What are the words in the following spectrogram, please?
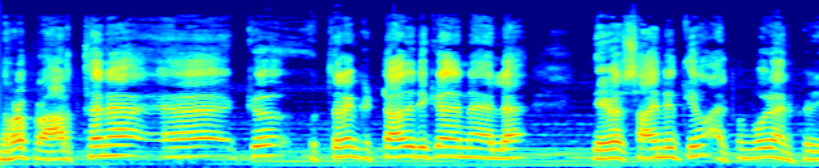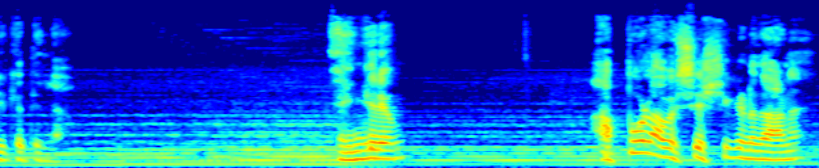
നമ്മുടെ പ്രാർത്ഥനയ്ക്ക് ഉത്തരം കിട്ടാതിരിക്കുക തന്നെയല്ല ദൈവസാന്നിധ്യം അല്പം പോലും അനുഭവിക്കത്തില്ല. എങ്കിലും അപ്പോൾ അവശേഷിക്കുന്നതാണ്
